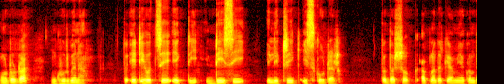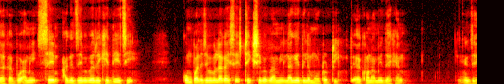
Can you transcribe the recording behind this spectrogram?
মোটরটা ঘুরবে না। তো এটি হচ্ছে একটি ডিসি ইলেকট্রিক স্কুটার তো দর্শক, আপনাদেরকে আমি এখন দেখাবো। আমি সেম আগে যেভাবে রেখে দিয়েছি কোম্পানি যেভাবে লাগাইছে, ঠিক সেভাবে আমি লাগিয়ে দিলাম মোটরটি। তো এখন আমি দেখেন যে,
